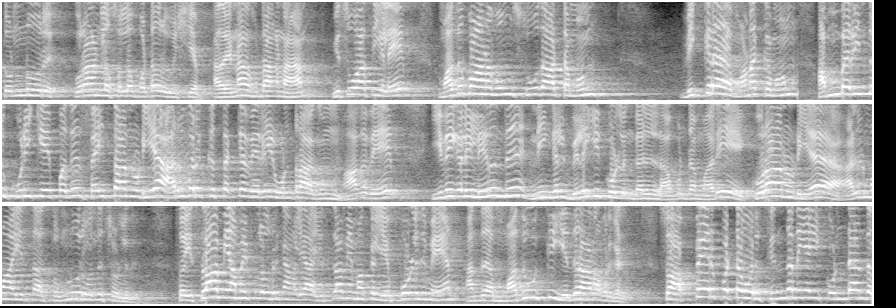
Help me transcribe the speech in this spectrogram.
தொண்ணூறு குரானில் சொல்லப்பட்ட ஒரு விஷயம். அதில் என்ன சொல்கிறாங்கன்னா விசுவாசிகளே மதுபானமும் சூதாட்டமும் விக்கிர வணக்கமும் அம்பறிந்து குறி கேட்பது சைத்தானுடைய அருவருக்கத்தக்க வேரில் ஒன்றாகும். ஆகவே இவைகளில் இருந்து நீங்கள் விலகிக் கொள்ளுங்கள் அப்படின்ற மாதிரி குரானுடைய அல்மாயித்தா தொண்ணூறு வந்து சொல்லுது. ஸோ இஸ்லாமிய அமைப்புகள் இருக்காங்க இல்லையா? இஸ்லாமிய மக்கள் எப்பொழுதுமே அந்த மதுவுக்கு எதிரானவர்கள். ஸோ அப்பேற்பட்ட ஒரு சிந்தனையை கொண்ட அந்த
